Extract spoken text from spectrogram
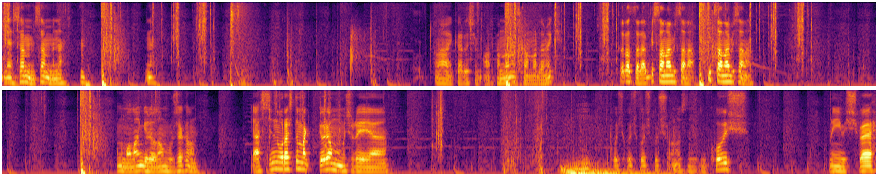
Ne sen mi sen mi ne? Hı. Ne? Vay kardeşim arkamda nasıl kan var demek? Sıra sıra bir sana bir sana bir sana bir sana. Oğlum alan geliyor lan vuracak alan. Ya sizinle uğraştım bak görüyor musun şuraya ya? Koş koş koş koş anasını satayım koş. Neymiş be?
